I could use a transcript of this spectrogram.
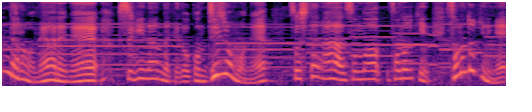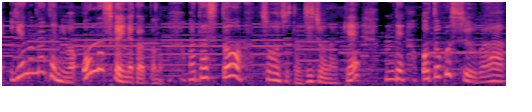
んだろうね、あれね。不思議なんだけど、この次女もね、そしたら、その、その時に、その時にね、家の中には女しかいなかったの。私と長女と次女だけ。で、男衆は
